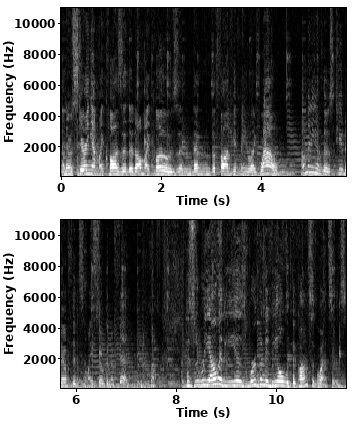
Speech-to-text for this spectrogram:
and I was staring at my closet at all my clothes, and then the thought hit me like, wow, how many of those cute outfits am I still going to fit? Because the reality is, we're going to deal with the consequences,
